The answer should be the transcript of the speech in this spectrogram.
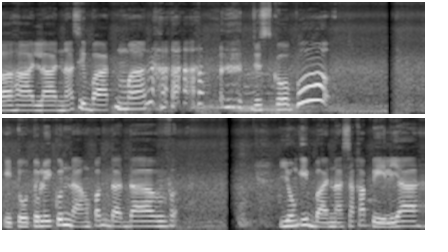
Bahala na si Batman. Diyos ko po. Itutuloy ko na ang pagdadav. Yung iba nasa kapilya.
